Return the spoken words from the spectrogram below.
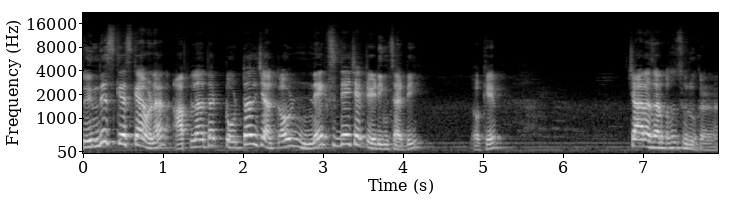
सो इन दिस केस काय होणार? आपलं आता टोटलचे अकाउंट नेक्स्ट डेच्या ट्रेडिंगसाठी ओके चार हजारपासून सुरू करणार.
